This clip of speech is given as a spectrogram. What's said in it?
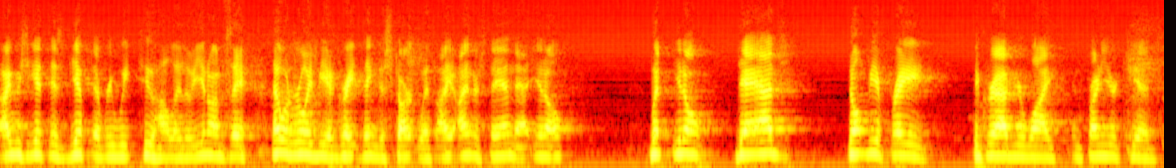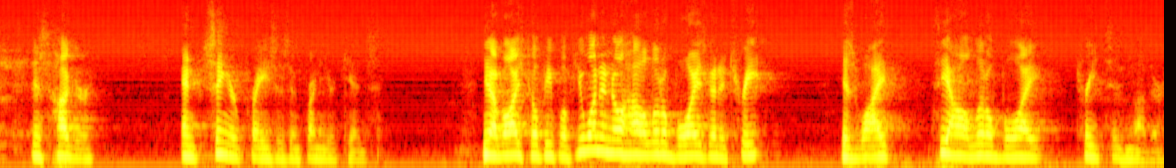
I should get this gift every week too, hallelujah. You know what I'm saying? That would really be a great thing to start with. I, I understand that, you know. But, you know, dads, don't be afraid to grab your wife in front of your kids. Just hug her and sing her praises in front of your kids. You know, I've always told people, if you want to know how a little boy is going to treat his wife, see how a little boy treats his mother.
